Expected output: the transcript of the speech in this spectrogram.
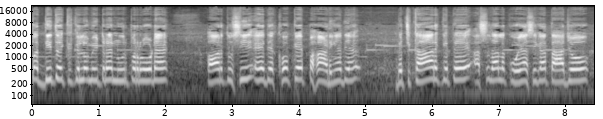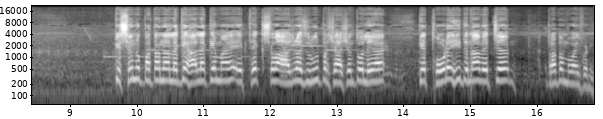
ਭੱਦੀ ਤੋਂ 1 ਕਿਲੋਮੀਟਰ ਹੈ, ਨੂਰਪੁਰ ਰੋਡ ਹੈ। ਔਰ ਤੁਸੀਂ ਇਹ ਦੇਖੋ ਕਿ ਪਹਾੜੀਆਂ ਦੇ ਵਿਚਕਾਰ ਕਿਤੇ ਅਸਲਾ ਲਕੋਇਆ ਸੀਗਾ ਤਾਂ ਜੋ ਕਿਸੇ ਨੂੰ ਪਤਾ ਨਾ ਲੱਗੇ। ਹਾਲਾਂਕਿ ਮੈਂ ਇੱਥੇ ਇੱਕ ਸਵਾਲ ਜਿਹੜਾ ਜ਼ਰੂਰ ਪ੍ਰਸ਼ਾਸਨ ਤੋਂ ਲਿਆ ਕਿ ਥੋੜੇ ਹੀ ਦਿਨਾਂ ਵਿੱਚ ਪ੍ਰਭਾ ਮੋਬਾਈਲ ਫੜੀ।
